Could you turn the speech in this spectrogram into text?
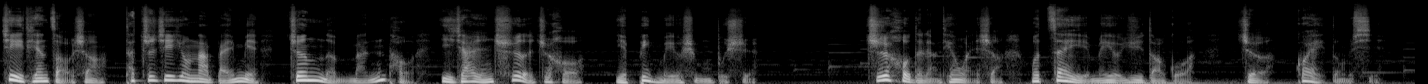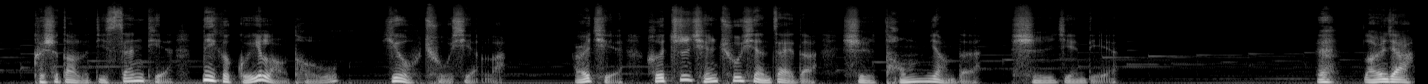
这天早上，他直接用那白面蒸了馒头，一家人吃了之后也并没有什么不适。之后的两天晚上，我再也没有遇到过这怪东西。可是到了第三天，那个鬼老头又出现了，而且和之前出现在的是同样的时间点。哎，老人家。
